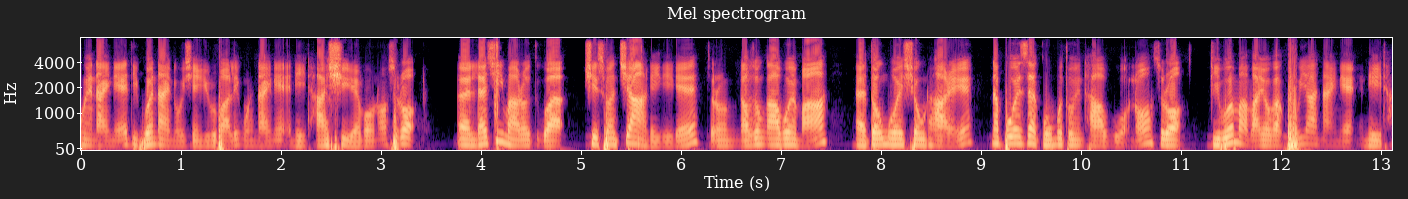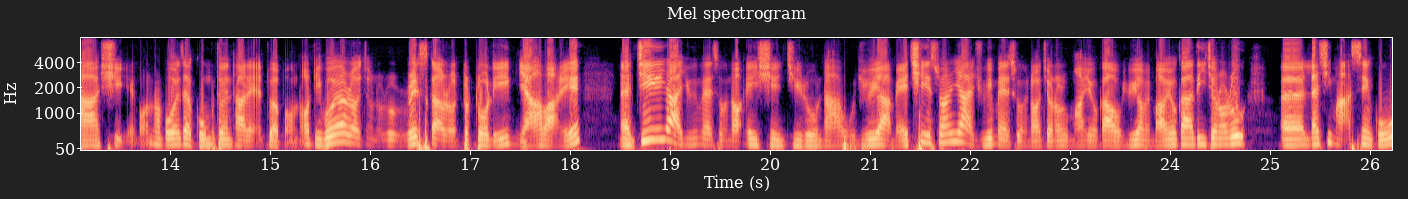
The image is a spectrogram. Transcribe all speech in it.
ဝင်နိုင်တယ်ဒီပွဲနိုင်လို့ရှိရင်ယူရိုပါလိဝင်နိုင်တဲ့အနေအထားရှိတယ်ပေါ့နော်ဆိုတော့အဲလက်ရှိမှာတော့သူကရှေ့စွမ်းကြနေနေတယ်ကျွန်တော်နောက်ဆုံး၅ပွဲမှာ အဲ၃ပွဲရှုံးထားတယ်နှစ်ပွဲဆက်ဂိုးမသွင်းထားဘူးပေါ့နော်ဆိုတော့ဒီပွဲမှာမာယောကခိုးရနိုင်တဲ့အနေအထားရှိတယ်ပေါ့နော်ပွဲဆက်ဂိုးမသွင်းထားတဲ့အတွက်ပေါ့နော်ဒီပွဲကတော့ကျွန်တော်တို့ risk ကတော့တော်တော်လေးများပါတယ်အဲကြေးရရွေးမယ်ဆိုတော့ Asian Girona ကိုရွေးရမယ်ခြေစွမ်းရရွေးမယ်ဆိုရင်တော့ကျွန်တော်တို့မာယောကာကိုရွေးရမယ်မာယောကာဒီကျွန်တော်တို့အဲလက်ရှိမှာအဆင့်ကို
